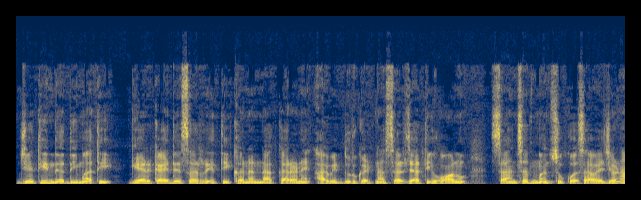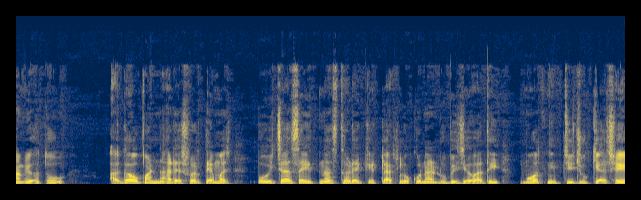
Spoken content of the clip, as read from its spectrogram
જેથી નદીમાંથી ગેરકાયદેસર રેતી ખનનના કારણે આવી દુર્ઘટના સર્જાતી હોવાનું સાંસદ મનસુખ વસાવાએ જણાવ્યું હતું. અગાઉ પણ નારેશ્વર તેમજ પોઈચા સહિતના સ્થળે કેટલાક લોકોના ડૂબી જવાથી મોત નીપજી ચૂક્યા છે.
